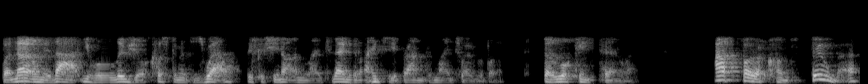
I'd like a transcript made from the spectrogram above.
But not only that, you will lose your customers as well because you're not lying to them, you're lying to your brand and lying to everybody. So look internally. As for a consumer,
